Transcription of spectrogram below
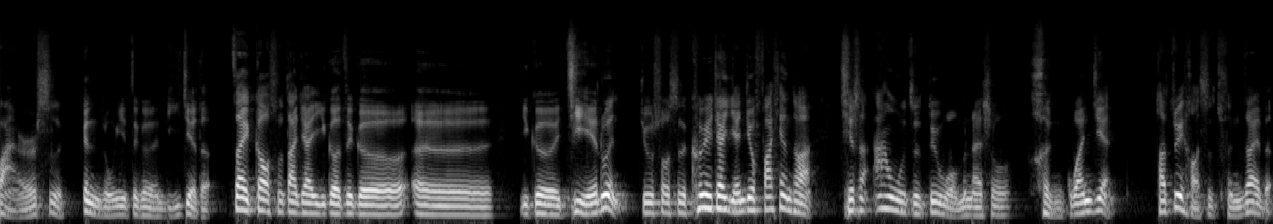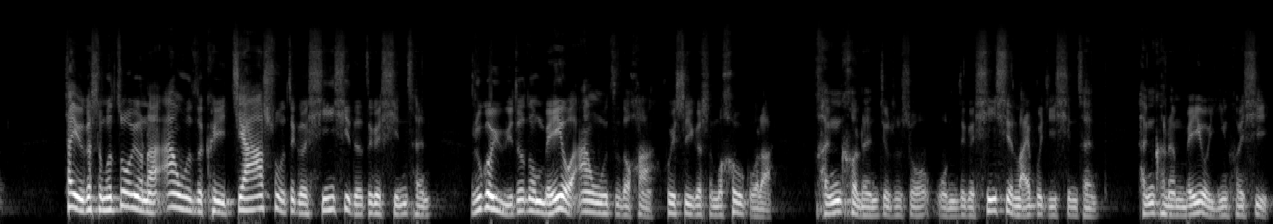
反而是更容易这个理解的。再告诉大家一个这个呃一个结论，就是说是科学家研究发现的话，其实暗物质对我们来说很关键，它最好是存在的。它有个什么作用呢？暗物质可以加速这个星系的这个形成。如果宇宙中没有暗物质的话，会是一个什么后果呢？很可能就是说，我们这个星系来不及形成，很可能没有银河系，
